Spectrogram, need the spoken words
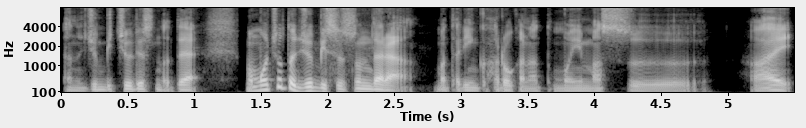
あの準備中ですので、まあ、もうちょっと準備進んだらまたリンク貼ろうかなと思います。はい。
